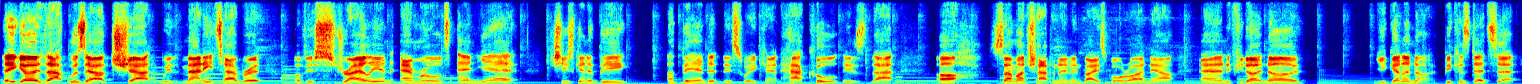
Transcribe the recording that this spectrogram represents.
There you go. That was our chat with Maddi Tabrett of the Australian Emeralds. And yeah, she's going to be a bandit this weekend. How cool is that? Oh, so much happening in baseball right now. And if you don't know, you're going to know because dead set.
